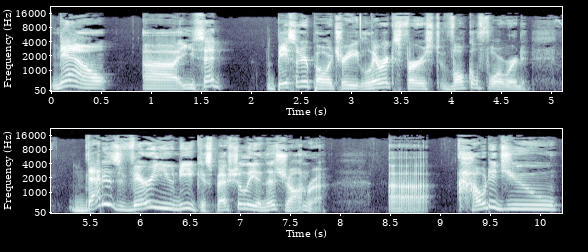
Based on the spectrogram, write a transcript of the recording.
Now, uh, you said based on your poetry, lyrics first, vocal forward. That is very unique, especially in this genre. Uh, how did you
